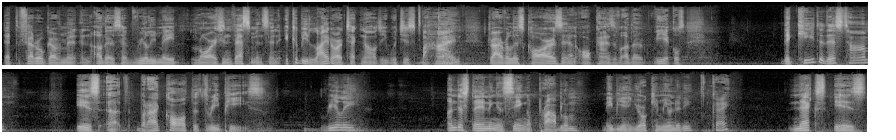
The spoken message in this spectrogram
that the federal government and others have really made large investments in. It could be LIDAR technology, which is behind okay. driverless cars and yep. all kinds of other vehicles. The key to this, Tom, is uh, what I call the three P's. Really understanding and seeing a problem, maybe in your community. Okay. Next is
